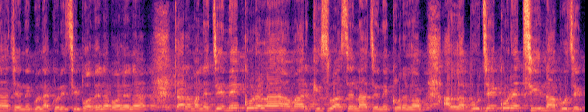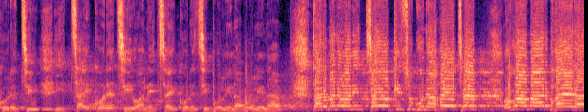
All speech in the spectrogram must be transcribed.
না জেনে গুণা করেছি, বলে না বলে না। তার মানে জেনে করলাম আমার কিছু আছে না জেনে করলাম। আল্লাহ বুঝে করেছি, না বুঝে করেছি। ইচ্ছায় করেছি, অনিচ্ছায় করেছি, বলি না বলি না। তার মানে অনিচ্ছায়ও কিছু গুণা হয়েছে। ওগো আমার ভাইরা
